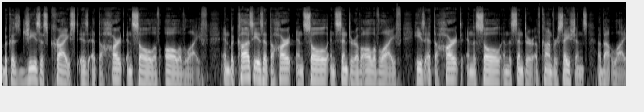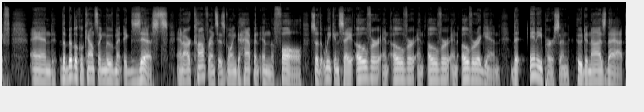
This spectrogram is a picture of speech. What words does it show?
because Jesus Christ is at the heart and soul of all of life. And because he is at the heart and soul and center of all of life, he's at the heart and the soul and the center of conversations about life. And the biblical counseling movement exists, and our conference is going to happen in the fall so that we can say over and over and over and over again that any person who denies that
